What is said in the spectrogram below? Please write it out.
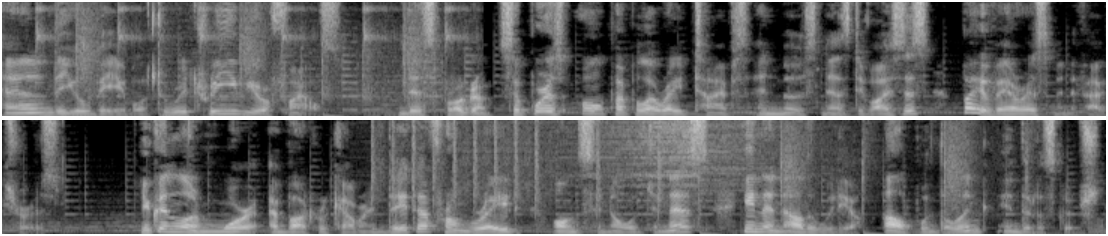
and you'll be able to retrieve your files. This program supports all popular RAID types and most NAS devices by various manufacturers. You can learn more about recovering data from RAID on Synology NAS in another video, I'll put the link in the description.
